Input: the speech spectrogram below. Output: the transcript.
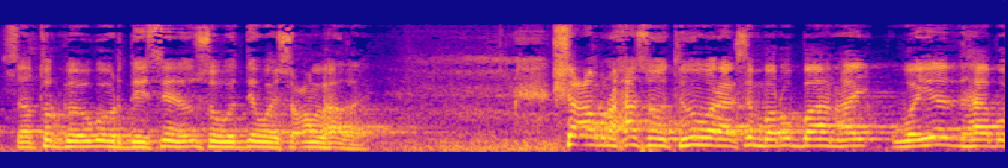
sidaa turkiga uga ordaysan inaad u soo wadeen way socon lahadahay shacrun xasanu timo wanaagsan baan u baahanhay wayadhabu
